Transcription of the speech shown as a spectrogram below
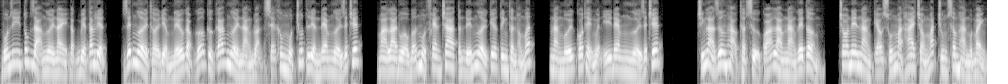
Vốn dĩ túc dạ người này đặc biệt tác liệt, giết người thời điểm nếu gặp gỡ cực các người nàng đoạn sẽ không một chút liền đem người giết chết, mà là đùa bỡn một phen tra tấn đến người kia tinh thần hỏng mất, nàng mới có thể nguyện ý đem người giết chết. Chính là Dương Hạo thật sự quá làm nàng ghê tởm, cho nên nàng kéo xuống mặt hai tròng mắt trung sâm hàn một mảnh,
